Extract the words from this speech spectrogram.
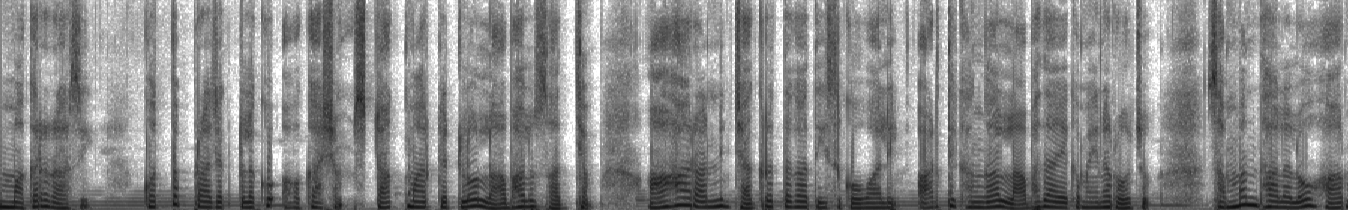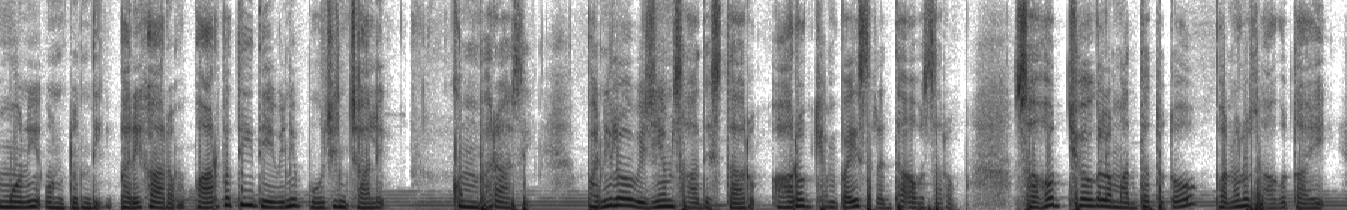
మకర రాశి. కొత్త ప్రాజెక్టులకు అవకాశం. స్టాక్ మార్కెట్లో లాభాలు సాధ్యం. ఆహారాన్ని జాగ్రత్తగా తీసుకోవాలి. ఆర్థికంగా లాభదాయకమైన రోజు. సంబంధాలలో హార్మోని ఉంటుంది. పరిహారం. పార్వతీదేవిని పూజించాలి. కుంభరాశి. పనిలో విజయం సాధిస్తారు. ఆరోగ్యంపై శ్రద్ధ అవసరం. సహోద్యోగుల మద్దతుతో పనులు సాగుతాయి.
